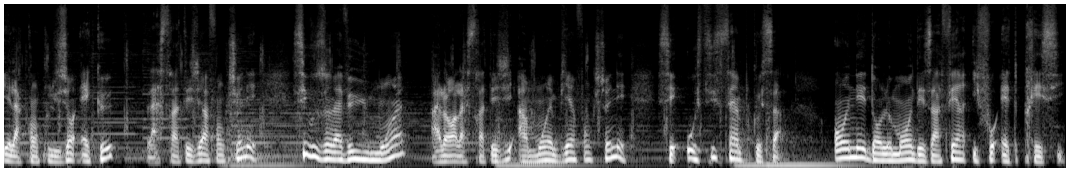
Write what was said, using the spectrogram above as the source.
et la conclusion est que la stratégie a fonctionné. Si vous en avez eu moins, alors la stratégie a moins bien fonctionné. C'est aussi simple que ça. On est dans le monde des affaires, il faut être précis.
